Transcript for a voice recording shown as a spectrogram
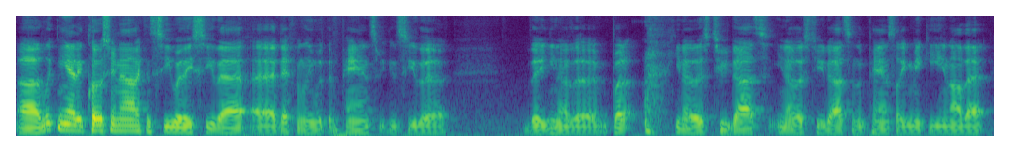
uh, looking at it closer now, I can see where they see that. Definitely with the pants, we can see the the you know the but you know those two dots you know those two dots in the pants like Mickey and all that.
